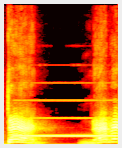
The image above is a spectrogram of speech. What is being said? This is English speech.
Dag nabbit!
